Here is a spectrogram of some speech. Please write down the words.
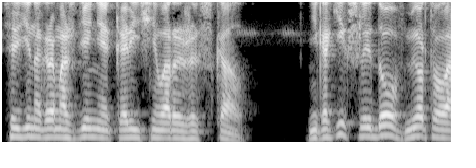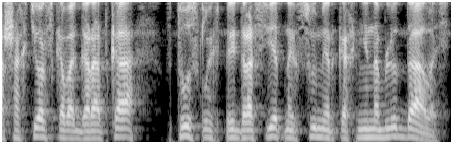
среди нагромождения коричнево-рыжих скал. Никаких следов мертвого шахтерского городка в тусклых предрассветных сумерках не наблюдалось.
